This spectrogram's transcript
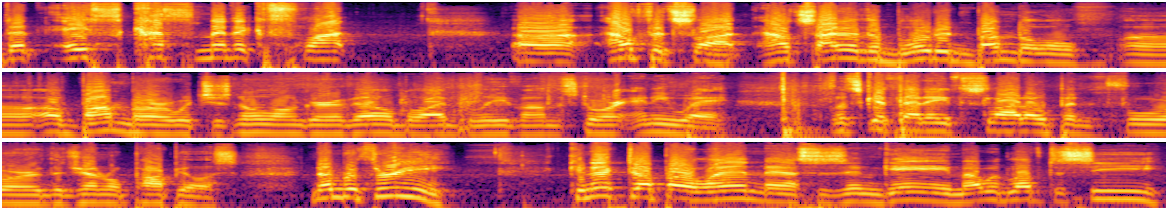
That eighth cosmetic slot, uh, outfit slot, outside of the bloated bundle uh, of Bombur, which is no longer available, I believe, on the store anyway. Let's get that eighth slot open for the general populace. Number three, connect up our land masses in game. I would love to see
